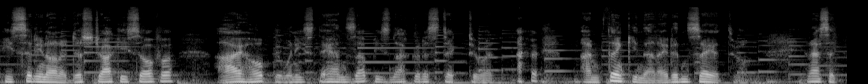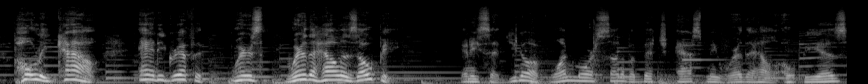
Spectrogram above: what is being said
he's sitting on a disc jockey sofa. I hope that when he stands up, he's not going to stick to it. I'm thinking that. I didn't say it to him. And I said, Holy cow, Andy Griffith, where's where the hell is Opie? And he said, You know, if one more son of a bitch asks me where the hell Opie is,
